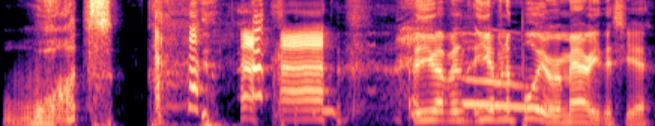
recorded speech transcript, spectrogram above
What? Are you having are you having a boy or a Mary this year?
